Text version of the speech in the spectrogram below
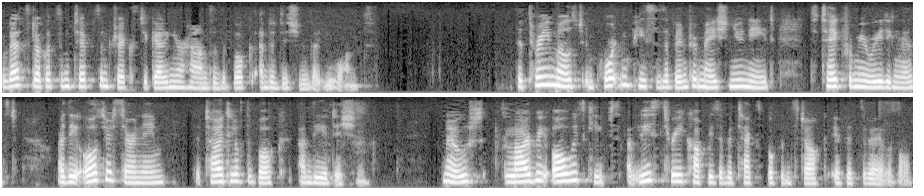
So let's look at some tips and tricks to getting your hands on the book and edition that you want. The three most important pieces of information you need to take from your reading list are the author's surname, the title of the book, and the edition. Note, the library always keeps at least three copies of a textbook in stock if it's available.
